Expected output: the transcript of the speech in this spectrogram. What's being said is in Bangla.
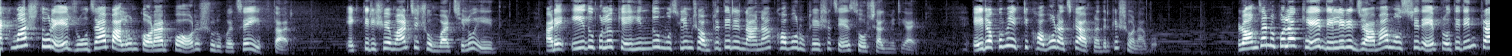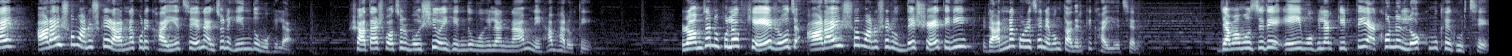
এক মাস ধরে রোজা পালন করার পর শুরু হয়েছে ইফতার। একত্রিশে মার্চ সোমবার ছিল ঈদ। আর এই ঈদ উপলক্ষে হিন্দু, মুসলিম সম্প্রীতির নানা খবর উঠে এসেছে সোশ্যাল মিডিয়ায়। এই রকমই একটি খবর আজকে আপনাদেরকে শোনাবো। রমজান উপলক্ষে দিল্লির জামা মসজিদে প্রতিদিন প্রায় আড়াইশো মানুষকে রান্না করে খাইয়েছেন একজন হিন্দু মহিলা। সাতাশ বছর বয়সী ওই হিন্দু মহিলার নাম নেহা ভারতী। রমজান উপলক্ষে রোজ আড়াইশো মানুষের উদ্দেশ্যে তিনি রান্না করেছেন এবং তাদেরকে খাইয়েছেন। জামা মসজিদে এই মহিলার কীর্তি এখন লোক মুখে ঘুরছে।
